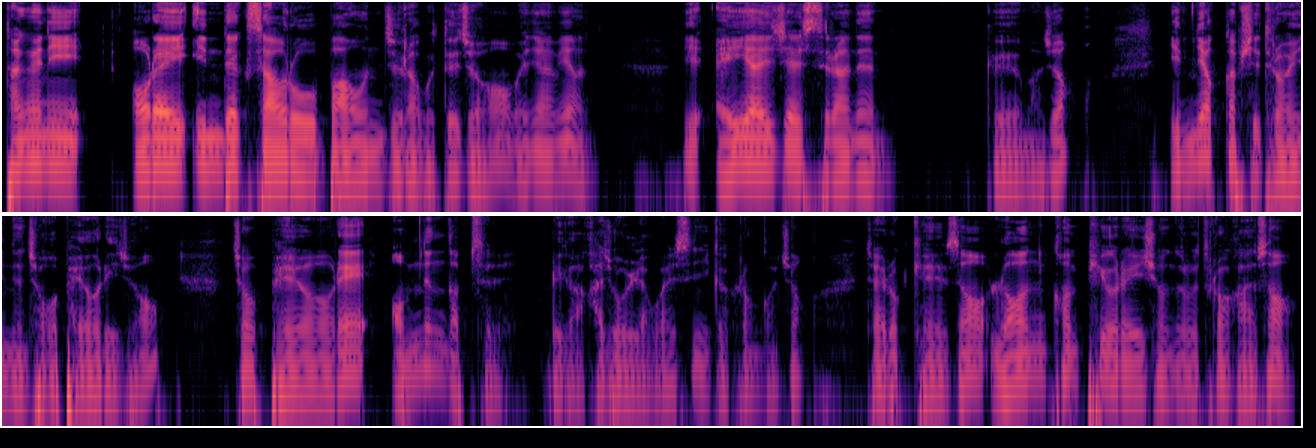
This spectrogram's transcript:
당연히 array index out of bounds라고 뜨죠. 왜냐하면 이 AIGS라는 그 뭐죠? 입력값이 들어있는 저거 배열이죠. 저 배열에 없는 값을 우리가 가져오려고 했으니까 그런 거죠. 자, 이렇게 해서 run configuration으로 들어가서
